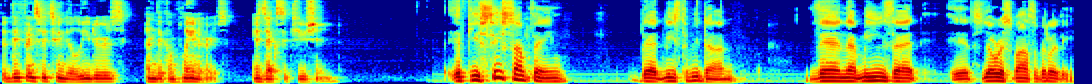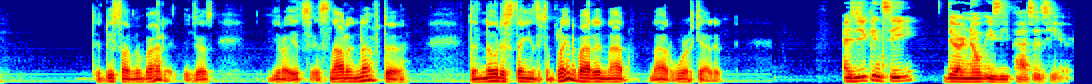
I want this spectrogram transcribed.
the difference between the leaders and the complainers is execution. If you see something that needs to be done, then that means that it's your responsibility to do something about it because you know it's it's not enough to to notice things and complain about it, and not not work at it. As you can see, there are no easy passes here.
